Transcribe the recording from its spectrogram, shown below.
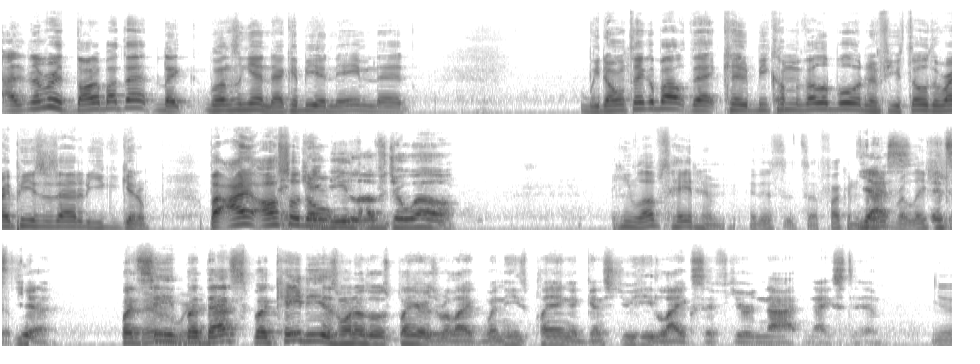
I never thought about that. Like once again, that could be a name that we don't think about that could become available, and if you throw the right pieces at it, you could get him. But I also and don't. He loves Joel. He loves hate him. It is. It's a fucking yes, relationship. It's, yeah. But Very see, weird. but that's but KD is one of those players where like when he's playing against you, he likes if you're not nice to him. Yeah,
